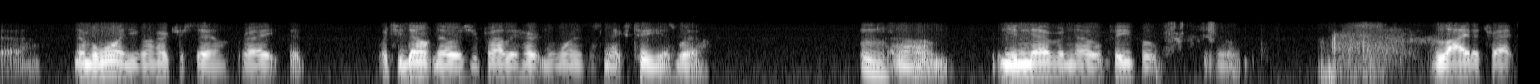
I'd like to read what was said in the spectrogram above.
uh, number one, you're gonna hurt yourself, right? But what you don't know is you're probably hurting the ones that's next to you as well. Mm. Um, you never know. People, you know, light attracts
